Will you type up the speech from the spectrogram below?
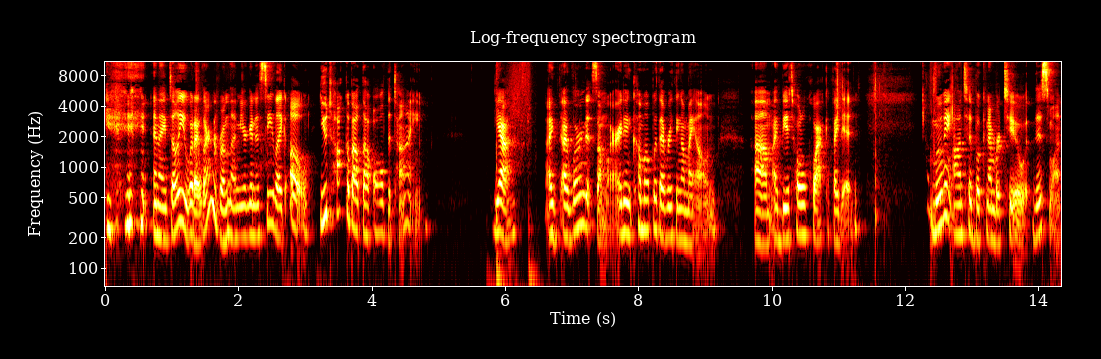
and I tell you what I learned from them, you're going to see, like, oh, you talk about that all the time. Yeah, I, I learned it somewhere. I didn't come up with everything on my own. Um, I'd be a total quack if I did. Moving on to book number two. This one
